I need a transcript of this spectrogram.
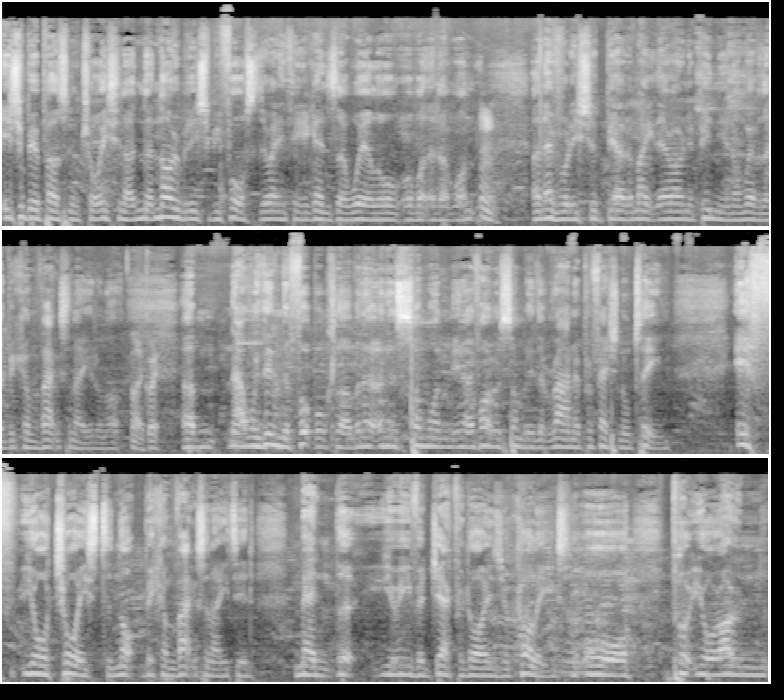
it should be a personal choice. You know, n- nobody should be forced to do anything against their will or, or what they don't want, and everybody should be able to make their own opinion on whether they become vaccinated or not. I agree. Um, now, within the football club, and, and as someone, you know, if I was somebody that ran a professional team, if your choice to not become vaccinated meant that you either jeopardise your colleagues or put your own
